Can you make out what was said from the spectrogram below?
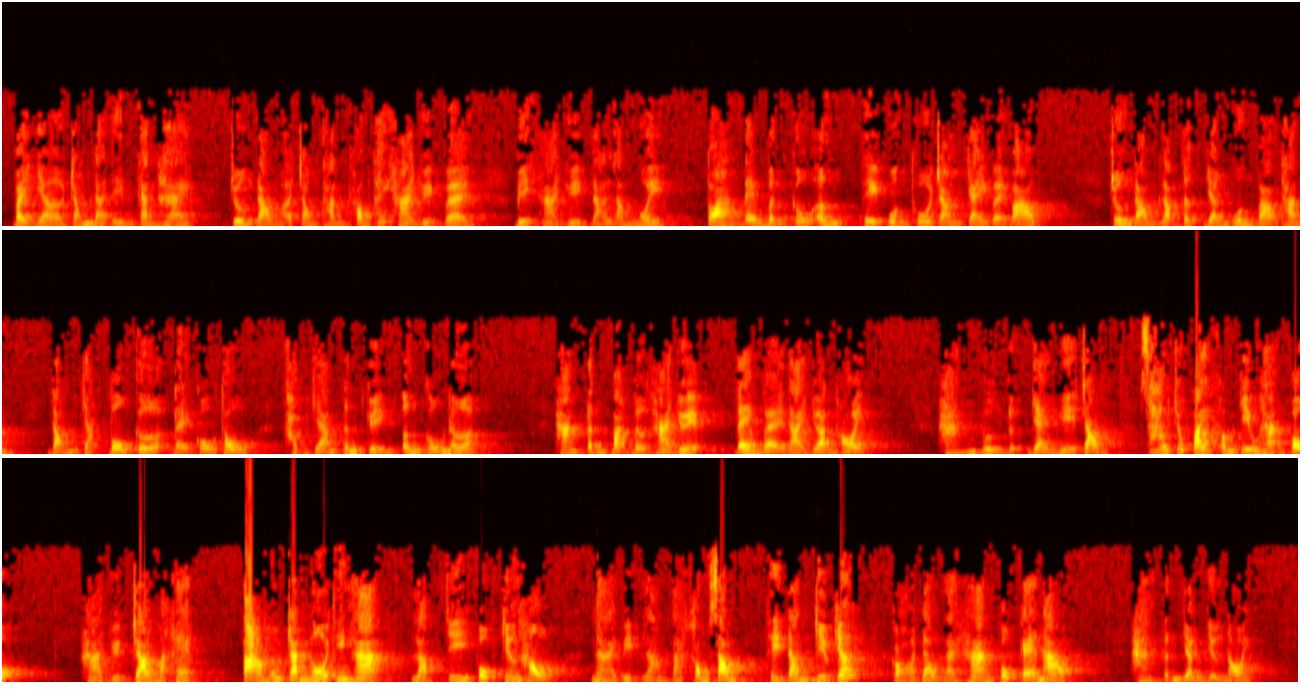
Bây giờ trống đã điểm canh hai, Trương Đồng ở trong thành không thấy Hạ Duyệt về. Biết Hạ Duyệt đã lâm nguy, Toan đem binh cứu ứng Thì quân thua trận chạy về báo. Trương Đồng lập tức dẫn quân vào thành, Đóng chặt bốn cửa để cố thủ, Không dám tính chuyện ứng cứu nữa. Hàng tính bắt được Hạ Duyệt, Đem về đại doanh hỏi, Hán vương đức dày nghĩa trọng, Sao chúng bay không chịu hàng phục? Hạ Duyệt trợn mắt hét, Ta muốn tranh ngôi thiên hạ Lập chí phục chư hầu. Nay việc làm ta không xong, Thì đành chịu chết. Có đâu lại hàng phục kẻ nào? Hàng tính giận dữ nói,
